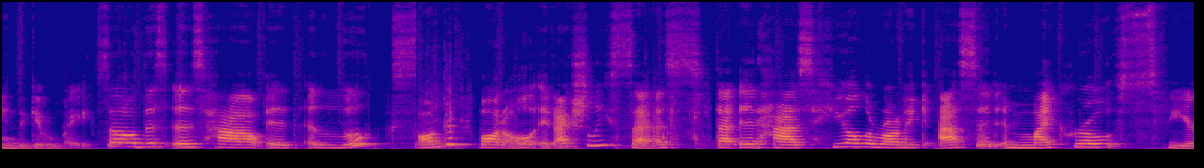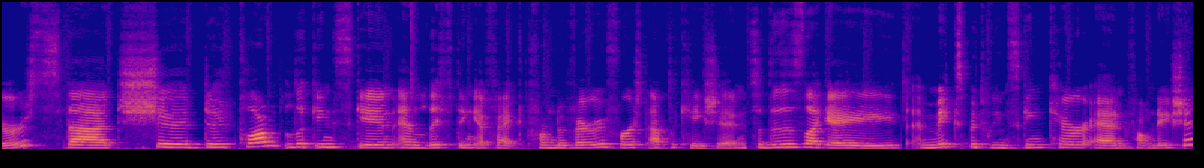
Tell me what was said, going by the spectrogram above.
in the giveaway. So this is how it looks. On the bottle, it actually says that it has hyaluronic acid microspheres that should plump looking skin and lifting effect from the very first application. So this is like a, a mix between skincare and foundation.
